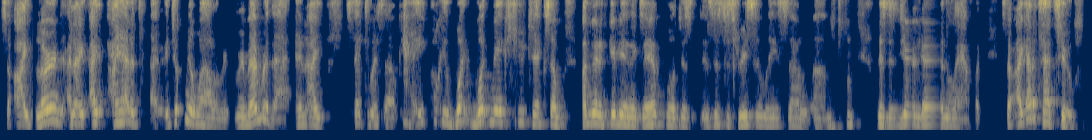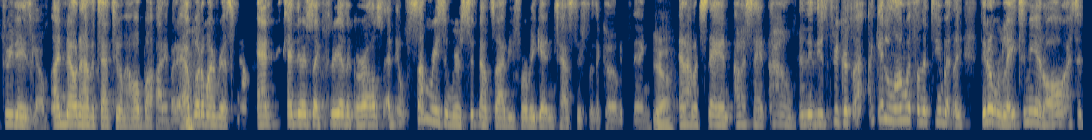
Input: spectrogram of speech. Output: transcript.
So I learned, and I, I, I had it. It took me a while to re- remember that, and I said to myself, okay, okay, what what makes you tick? So I'm going to give you an example. Just this is just recently. So um, this is you're going to laugh, but so I got a tattoo three days ago. I know I don't have a tattoo on my whole body, but I have one on my wrist now. And and there's like three other girls, and for some reason we were sitting outside before we getting tested for the COVID thing. Yeah. And I was saying, I was saying, oh, and these three girls, I, I, get along with on the team, but like they don't relate to me at all. I said,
